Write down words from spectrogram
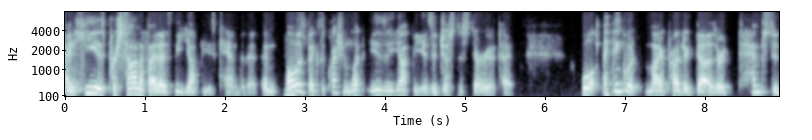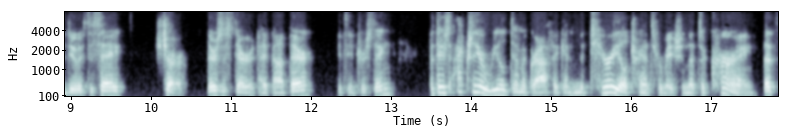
and he is personified as the yuppies candidate. And all this begs the question: What is a yuppie? Is it just a stereotype? Well, I think what my project does or attempts to do is to say, sure, there's a stereotype out there. It's interesting, but there's actually a real demographic and material transformation that's occurring that's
